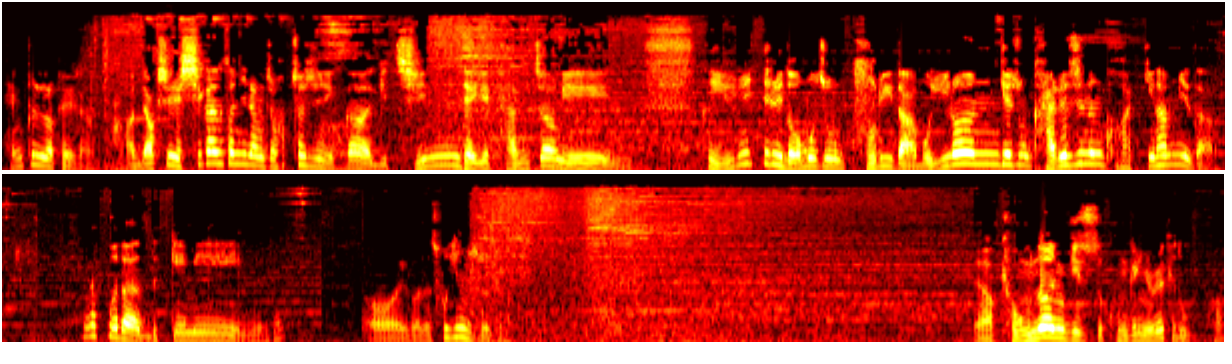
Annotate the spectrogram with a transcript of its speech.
오, 팬클럽 회장. 아, 근데 확실히 시간선이랑 좀 합쳐지니까 이게 진 덱의 단점인 그 유닛들이 너무 좀 구리다. 뭐 이런 게 좀 가려지는 것 같긴 합니다. 생각보다 느낌이 있는데? 어, 이거는 속임수적이야. 야, 경론 기수 공격력 왜 이렇게 높아?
